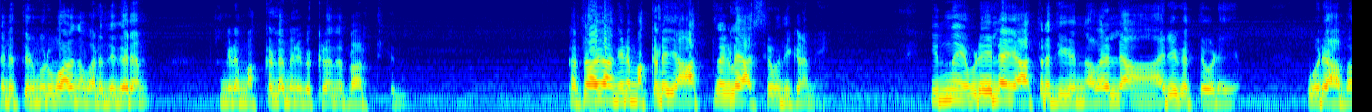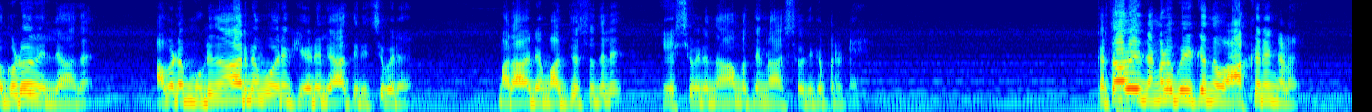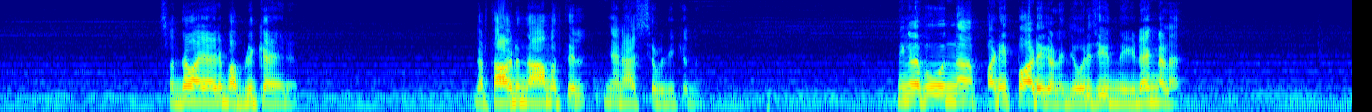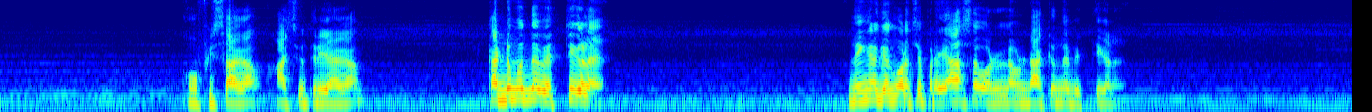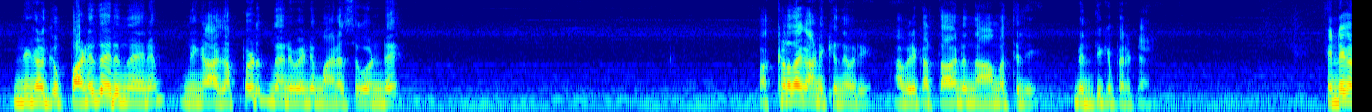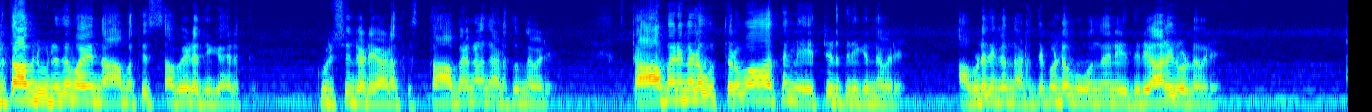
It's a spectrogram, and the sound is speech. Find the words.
നിന്റെ തിരുമുറുവാളുന്ന വലതുകരം അങ്ങയുടെ മക്കളുടെ മേൽ വെക്കണമെന്ന് പ്രാർത്ഥിക്കുന്നു. കർത്താവ് അങ്ങയുടെ മക്കളുടെ യാത്രകളെ ആശീർവദിക്കണമേ. ഇന്ന് എവിടെയെല്ലാം യാത്ര ചെയ്യുന്നു അവരെല്ലാം ആരോഗ്യത്തോടെയും ഒരു അപകടവും ഇല്ലാതെ അവിടെ മുടിനാറിന് പോലും കേടില്ലാതെ തിരിച്ചു വരാൻ മറാവിന്റെ മധ്യസ്ഥത്തിൽ യേശുവിന്റെ നാമത്തിൽ നിങ്ങൾ ആശ്വദിക്കപ്പെടട്ടെ കർത്താവ് ഞങ്ങൾ ഉപയോഗിക്കുന്ന വാഹനങ്ങൾ സ്വന്തമായാലും പബ്ലിക്കായാലും കർത്താവിന്റെ നാമത്തിൽ ഞാൻ ആശീർവദിക്കുന്നു. നിങ്ങൾ പോകുന്ന പണിപ്പാടുകൾ ജോലി ചെയ്യുന്ന ഇടങ്ങൾ ഓഫീസാകാം ആശുപത്രിയാകാം. കണ്ടുമുട്ടുന്ന വ്യക്തികളെ നിങ്ങൾക്ക് കുറച്ച് പ്രയാസമുള്ള ഉണ്ടാക്കുന്ന വ്യക്തികൾ നിങ്ങൾക്ക് പണി തരുന്നതിനും നിങ്ങൾ അകപ്പെടുന്നതിനു വേണ്ടി മനസ്സുകൊണ്ട് വക്രത കാണിക്കുന്നവർ അവർ കർത്താവിന്റെ നാമത്തിൽ ബന്ധിക്കപ്പെടട്ടെ. എന്റെ കർത്താവിന്റെ ഉന്നതമായ നാമത്തിൽ സഭയുടെ അധികാരത്തിൽ കുരിശിന്റെ അടയാളത്തിൽ സ്ഥാപനങ്ങൾ നടത്തുന്നവർ സ്ഥാപനങ്ങളുടെ ഉത്തരവാദിത്തങ്ങൾ ഏറ്റെടുത്തിരിക്കുന്നവർ അവിടെ നിങ്ങൾ നടത്തിക്കൊണ്ട് പോകുന്നതിന് എതിരാളികളുള്ളവർ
